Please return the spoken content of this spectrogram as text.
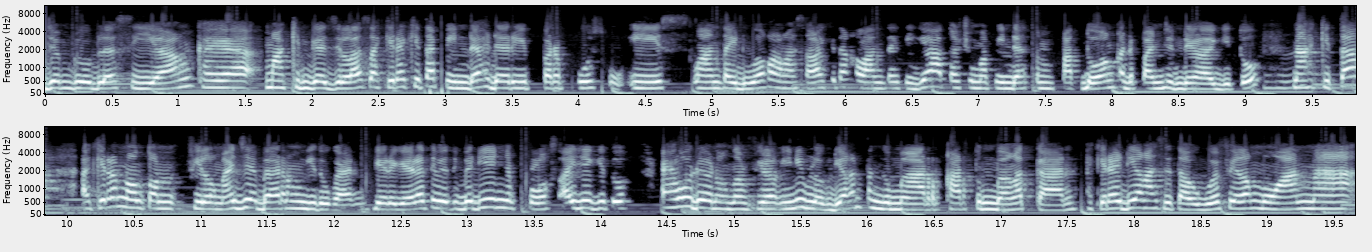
jam 12 siang kayak makin gak jelas akhirnya kita pindah dari perpus UIS lantai 2 kalau nggak salah kita ke lantai 3 atau cuma pindah tempat doang ke depan jendela gitu. Mhm. nah kita akhirnya nonton film aja bareng gitu kan. Gara-gara tiba-tiba dia nyeplos aja gitu. Eh lo udah nonton film ini belum? Dia kan penggemar kartun banget kan. Akhirnya dia ngasih tahu gue film Moana.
